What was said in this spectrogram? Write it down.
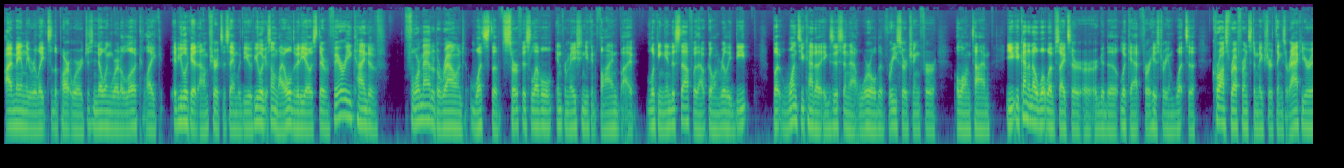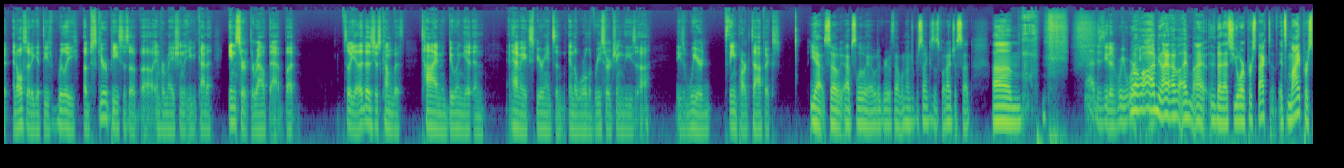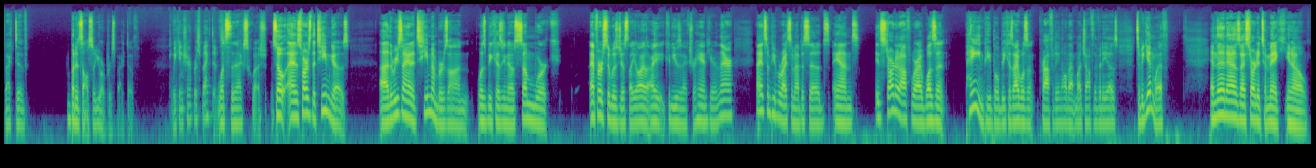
I mainly relate to the part where just knowing where to look. Like, if you look at, I'm sure it's the same with you. If you look at some of my old videos, they're very kind of formatted around what's the surface level information you can find by looking into stuff without going really deep. But once you kind of exist in that world of researching for a long time, you, you kind of know what websites are, are, are good to look at for history and what to cross reference to make sure things are accurate and also to get these really obscure pieces of uh, information that you can kind of insert throughout that. But so yeah, that does just come with time and doing it and and having experience in, in the world of researching these uh these weird theme park topics. Yeah, so absolutely, I would agree with that 100% because it's what I just said. Um, I just need to rework. well. I mean, I, I, I'm- I, but that's your perspective. It's my perspective, but it's also your perspective. we can share perspectives. What's the next question? So, as far as the team goes, uh, the reason I had a team members on was because you know some work. At first, it was just like, oh, I, I could use an extra hand here and there. I had some people write some episodes, and it started off where I wasn't paying people because I wasn't profiting all that much off the videos to begin with. And then as I started to make, you know,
